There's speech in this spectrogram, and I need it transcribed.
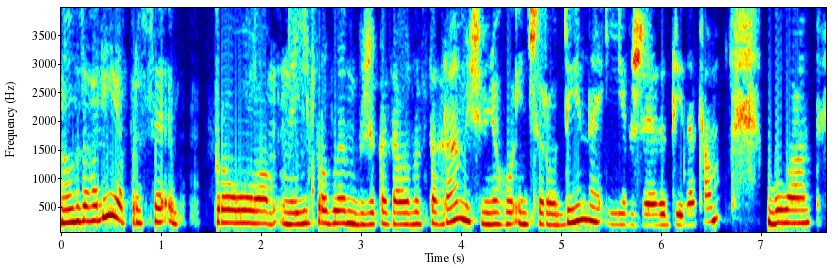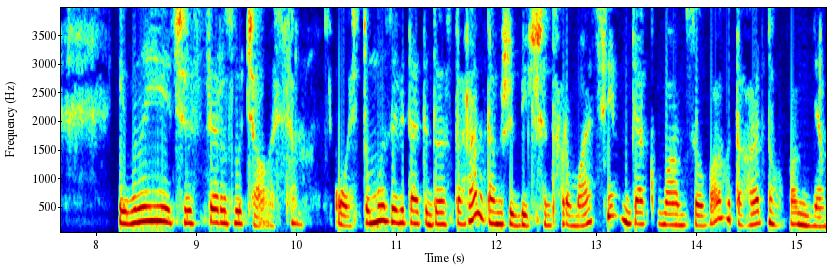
Ну, взагалі, я про це про їх проблеми вже казала в інстаграмі, що в нього інша родина і вже дитина там була, і вони через це розлучалися. Ось тому завітайте до інстаграм, там вже більше інформації. Дякую вам за увагу та гарного вам дня.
